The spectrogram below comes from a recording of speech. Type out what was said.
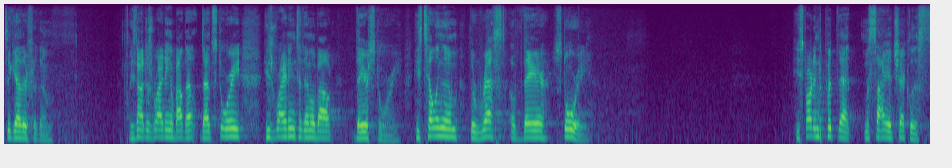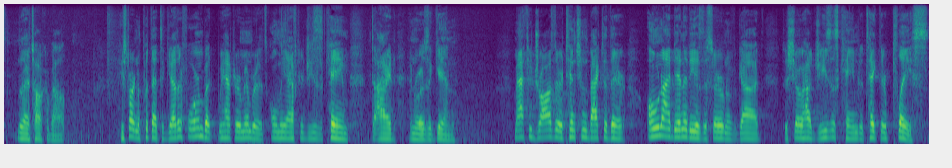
together for them. He's not just writing about that, that story, he's writing to them about their story. He's telling them the rest of their story. He's starting to put that Messiah checklist that I talk about. He's starting to put that together for them, but we have to remember it's only after Jesus came, died, and rose again. Matthew draws their attention back to their own identity as the servant of God to show how Jesus came to take their place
